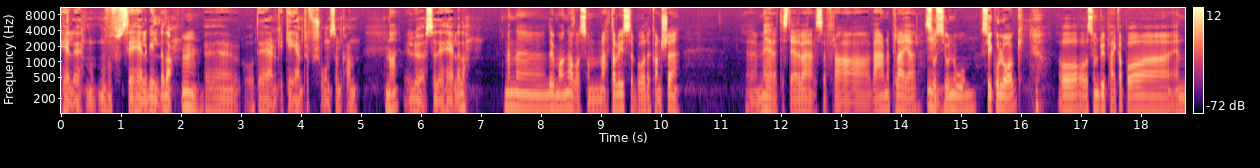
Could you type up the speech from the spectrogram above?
hele, Man må se hele bildet, da. Eh, og det er nok ikke én profesjon som kan Nei. løse det hele, da. Men eh, det er jo mange av oss som etterlyser både kanskje eh, mer tilstedeværelse fra vernepleier, sosionom, psykolog. Og, og som du peker på, en,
